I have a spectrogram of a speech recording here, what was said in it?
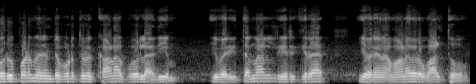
ஒரு படம் இரண்டு படத்தோடு பொருள் அதிகம். இவர் இத்தனை நாள் இருக்கிறார். இவரை நாம் மாணவர் வாழ்த்துவோம்.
